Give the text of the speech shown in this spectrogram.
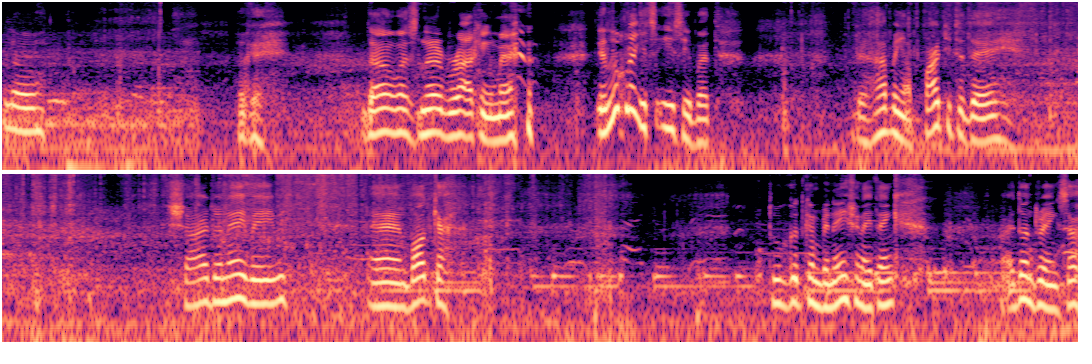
Hello. Okay. That was nerve wracking, man. It looked like it's easy, but they're having a party today. Chardonnay, baby. And vodka. Two good combination, I think. I don't drink, so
